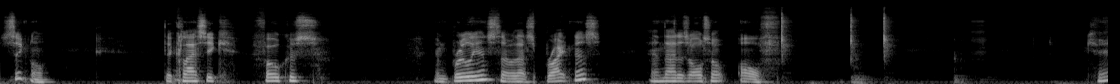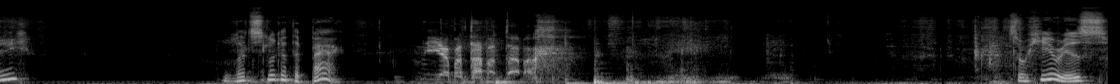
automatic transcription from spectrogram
signal. The classic focus and brilliance, so that's brightness and that is also off. Okay. Let's look at the back. Yabba dabba dabba. So here is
